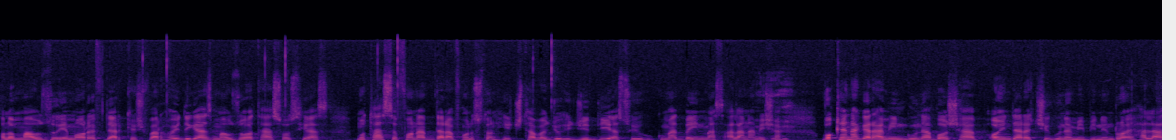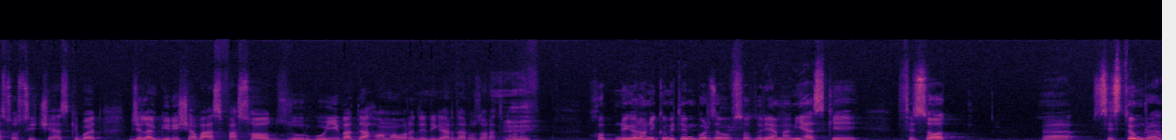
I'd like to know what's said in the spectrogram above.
حالا موضوع معرف در کشورهای دیگه از موضوعات اساسی است. متاسفانه در افغانستان هیچ توجه جدی از سوی حکومت به این مسئله نمیشه. واقعا اگر همین گونه باشه آینده را چی گونه می‌بینین؟ راه حل اساسی چی است که باید جلوگیری شود از فساد زورگویی و ده ها موارد دیگر در وزارت معرف خب نگرانی کمیته مبارزه با فسادواری هم همی هست که فساد سیستم را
